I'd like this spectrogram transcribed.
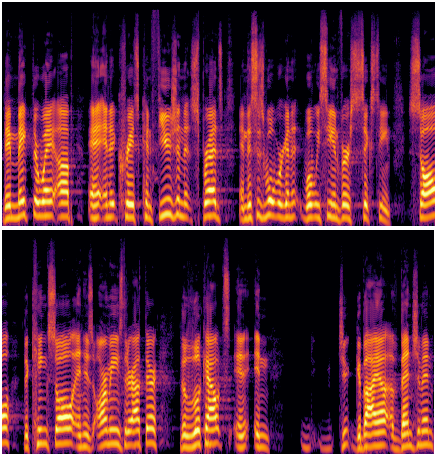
they make their way up, and, and it creates confusion that spreads. And this is what we're going to, what we see in verse 16. Saul, the king Saul, and his armies that are out there, the lookouts in, in Gibeah of Benjamin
